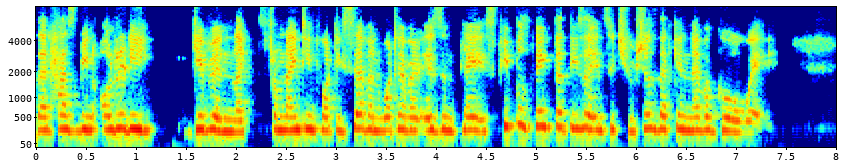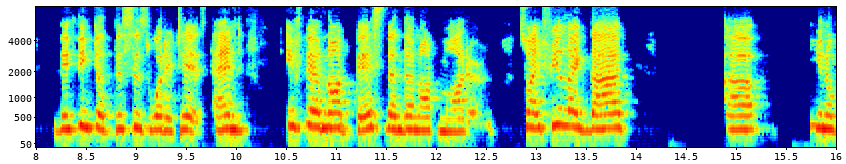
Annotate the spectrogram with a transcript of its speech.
that has been already given like from 1947 whatever is in place people think that these are institutions that can never go away. They think that this is what it is and if they're not this then they're not modern. So i feel like that uh, you know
